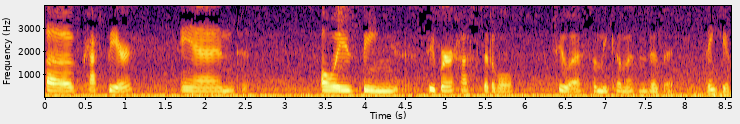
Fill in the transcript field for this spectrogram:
of craft beer and always being super hospitable to us when we come up and visit. Thank you.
